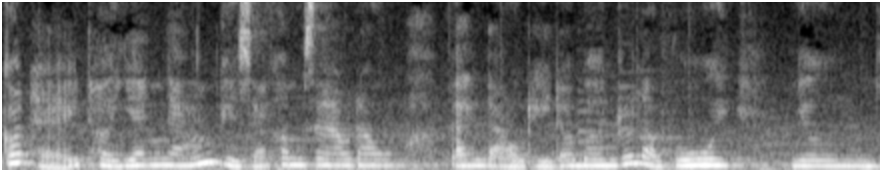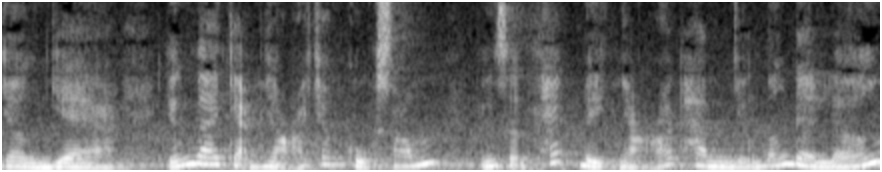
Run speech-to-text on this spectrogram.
có thể thời gian ngắn thì sẽ không sao đâu. Ban đầu thì đôi bên rất là vui, nhưng dần già, những va chạm nhỏ trong cuộc sống, những sự khác biệt nhỏ thành những vấn đề lớn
